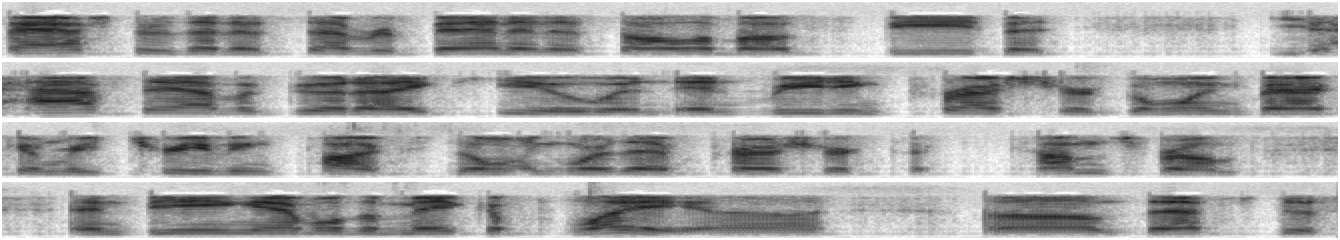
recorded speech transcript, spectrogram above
faster than it's ever been, and it's all about speed. But you have to have a good IQ and, and reading pressure, going back and retrieving pucks, knowing where that pressure c- comes from, and being able to make a play. Uh, uh, that's just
